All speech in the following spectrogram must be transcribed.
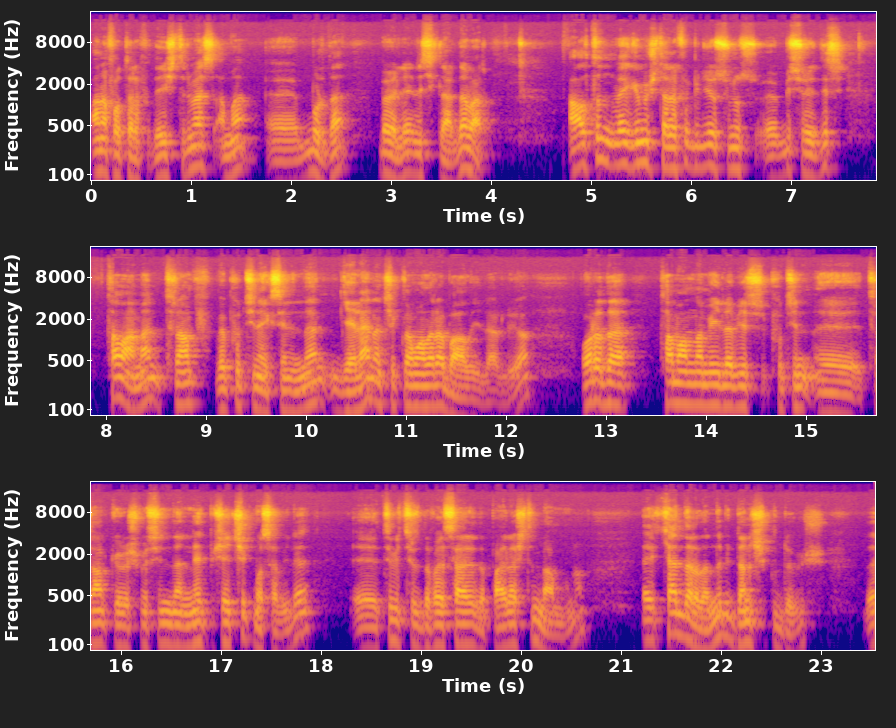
Ana fotoğrafı değiştirmez ama e, burada böyle riskler de var. Altın ve gümüş tarafı biliyorsunuz e, bir süredir tamamen Trump ve Putin ekseninden gelen açıklamalara bağlı ilerliyor. Orada tam anlamıyla bir Putin-Trump görüşmesinden net bir şey çıkmasa bile e, Twitter'da vesairede paylaştım ben bunu. E, kendi aralarında bir danışıklı dövüş. E,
